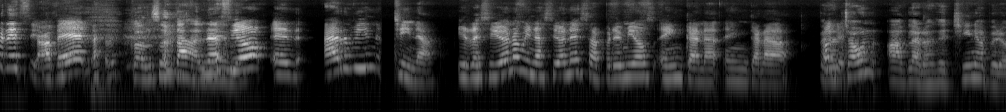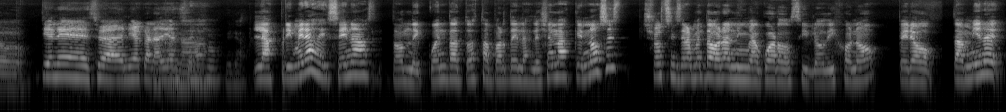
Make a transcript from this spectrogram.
Precio. A ver. Consultas al Nació meme. en Harbin, China. Y recibió nominaciones a premios en, Cana- en Canadá. Pero Ok. el chabón, ah, claro, es de China, pero. Tiene ciudadanía canadiense. Canadá, mira. Las primeras escenas donde cuenta toda esta parte de las leyendas, que no sé, yo sinceramente ahora ni me acuerdo si lo dijo o no, pero también hay-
